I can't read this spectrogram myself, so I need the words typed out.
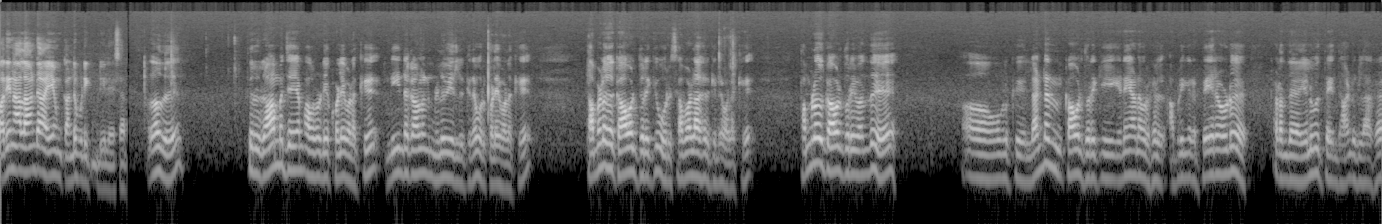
பதினாலு ஆண்டு ஆயும் கண்டுபிடிக்க முடியலையே சார். அதாவது திரு ராமஜெயம் அவருடைய கொலை வழக்கு நீண்ட காலம் நிலுவையில் இருக்கிற ஒரு கொலை வழக்கு தமிழக காவல்துறைக்கு ஒரு சவாலாக இருக்கின்ற வழக்கு. தமிழக காவல்துறை வந்து உங்களுக்கு லண்டன் காவல்துறைக்கு இணையானவர்கள் அப்படிங்கிற பெயரோடு கடந்த எழுபத்தைந்து ஆண்டுகளாக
